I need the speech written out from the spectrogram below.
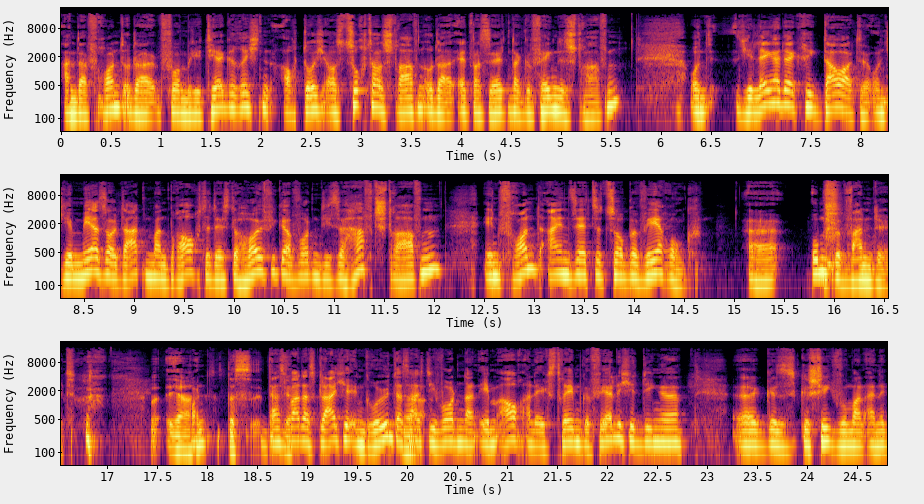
an der Front oder vor Militärgerichten auch durchaus Zuchthausstrafen oder etwas seltener Gefängnisstrafen. Und je länger der Krieg dauerte und je mehr Soldaten man brauchte, desto häufiger wurden diese Haftstrafen in Fronteinsätze zur Bewährung äh, umgewandelt. Ja, und das, das ja. war das gleiche in Grün. Das ja. heißt, die wurden dann eben auch an extrem gefährliche Dinge äh, geschickt, wo man eine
